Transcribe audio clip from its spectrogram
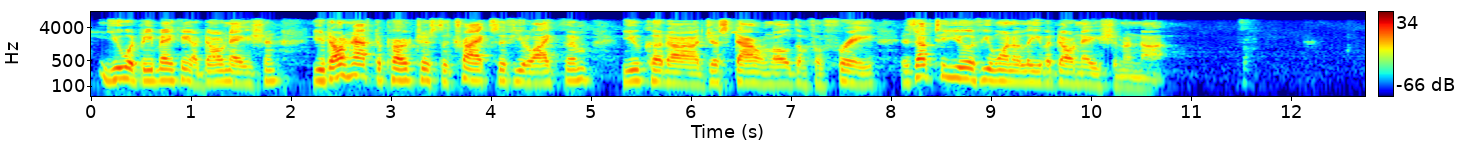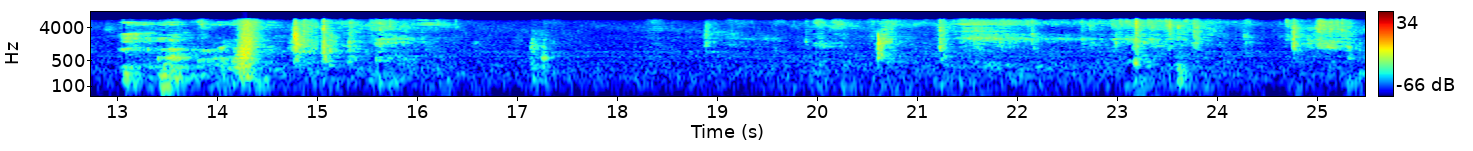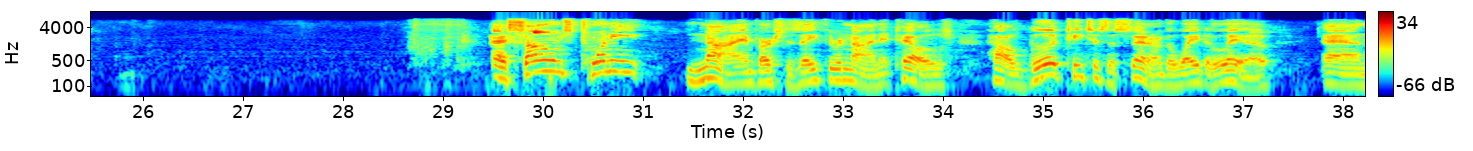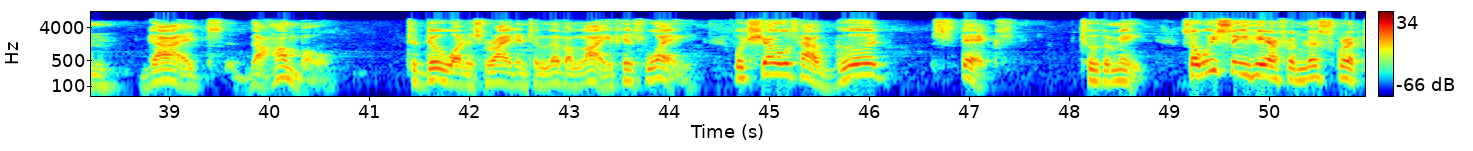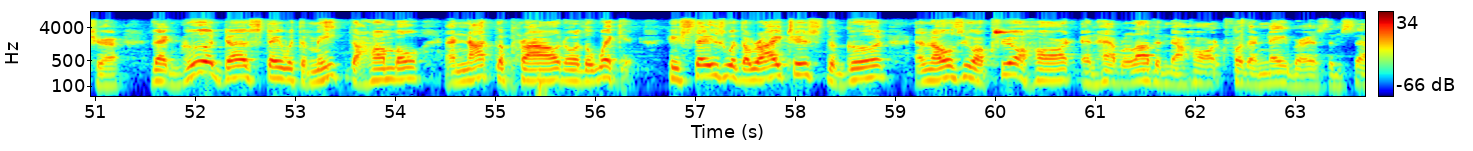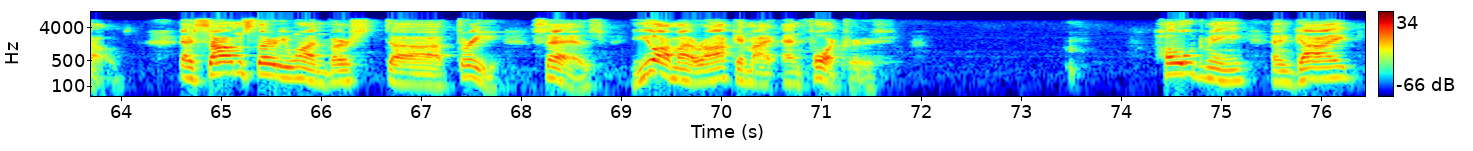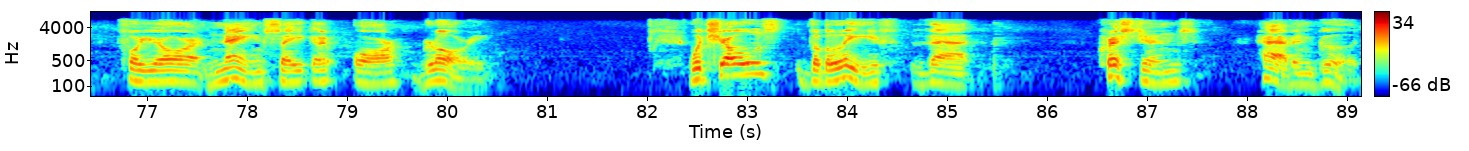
you would be making a donation. You don't have to purchase the tracks if you like them. You could uh, just download them for free. It's up to you if you want to leave a donation or not. As Psalms 29, verses 8 through 9, it tells how good teaches the sinner the way to live and guides the humble to do what is right and to live a life his way, which shows how good sticks to the meek. So we see here from this scripture that good does stay with the meek, the humble, and not the proud or the wicked. He stays with the righteous, the good, and those who are pure heart and have love in their heart for their neighbor as themselves. As Psalms 31, verse uh, 3 says, You are my rock and my and fortress. Hold me and guide for your name's sake or glory. Which shows the belief that Christians have in good.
